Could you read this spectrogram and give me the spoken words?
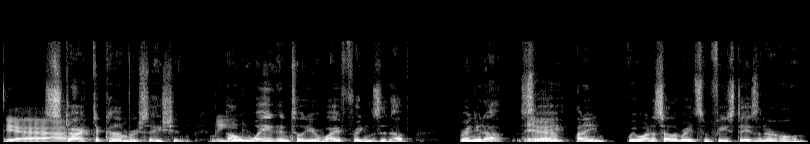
Yeah. Start the conversation. Lead. Don't wait until your wife brings it up. Bring it up. Say, honey, we want to celebrate some feast days in our home.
